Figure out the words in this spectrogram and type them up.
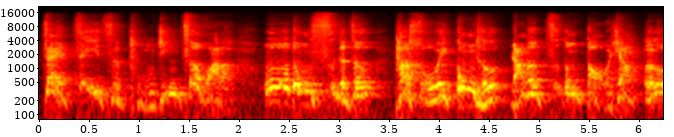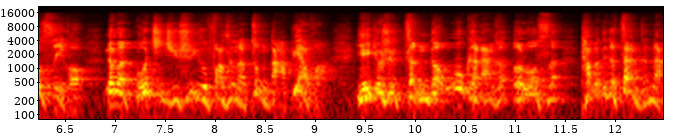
在这一次，普京策划了乌东四个州，他所谓公投，然后自动倒向俄罗斯以后，那么国际局势又发生了重大变化。也就是整个乌克兰和俄罗斯，他们这个战争呢，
